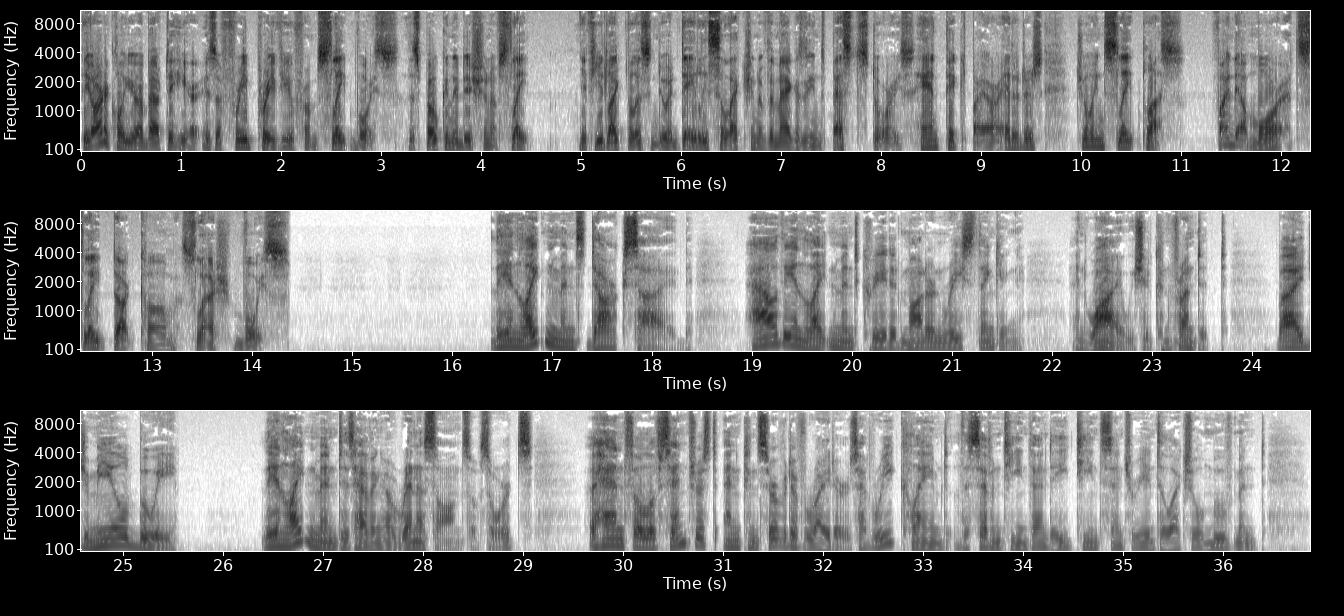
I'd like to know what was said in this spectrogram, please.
The article you're about to hear is a free preview from Slate Voice, the spoken edition of Slate. If you'd like to listen to a daily selection of the magazine's best stories, handpicked by our editors, join Slate Plus. Find out more at slate.com/voice. The Enlightenment's Dark Side: How the Enlightenment Created Modern Race Thinking and Why We Should Confront It by Jamelle Bouie. The Enlightenment is having a renaissance of sorts. A handful of centrist and conservative writers have reclaimed the 17th and 18th century intellectual movement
